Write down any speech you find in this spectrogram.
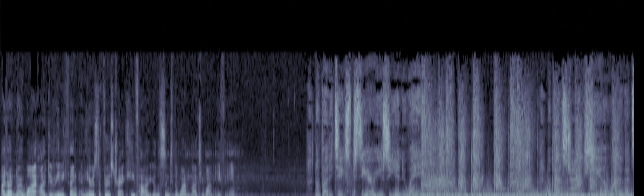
I don't know why I do anything. And here is the first track, Heave Ho. You're listening to the 191 FM. Nobody takes me seriously anyway. Nobody's trying to hear what I got to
